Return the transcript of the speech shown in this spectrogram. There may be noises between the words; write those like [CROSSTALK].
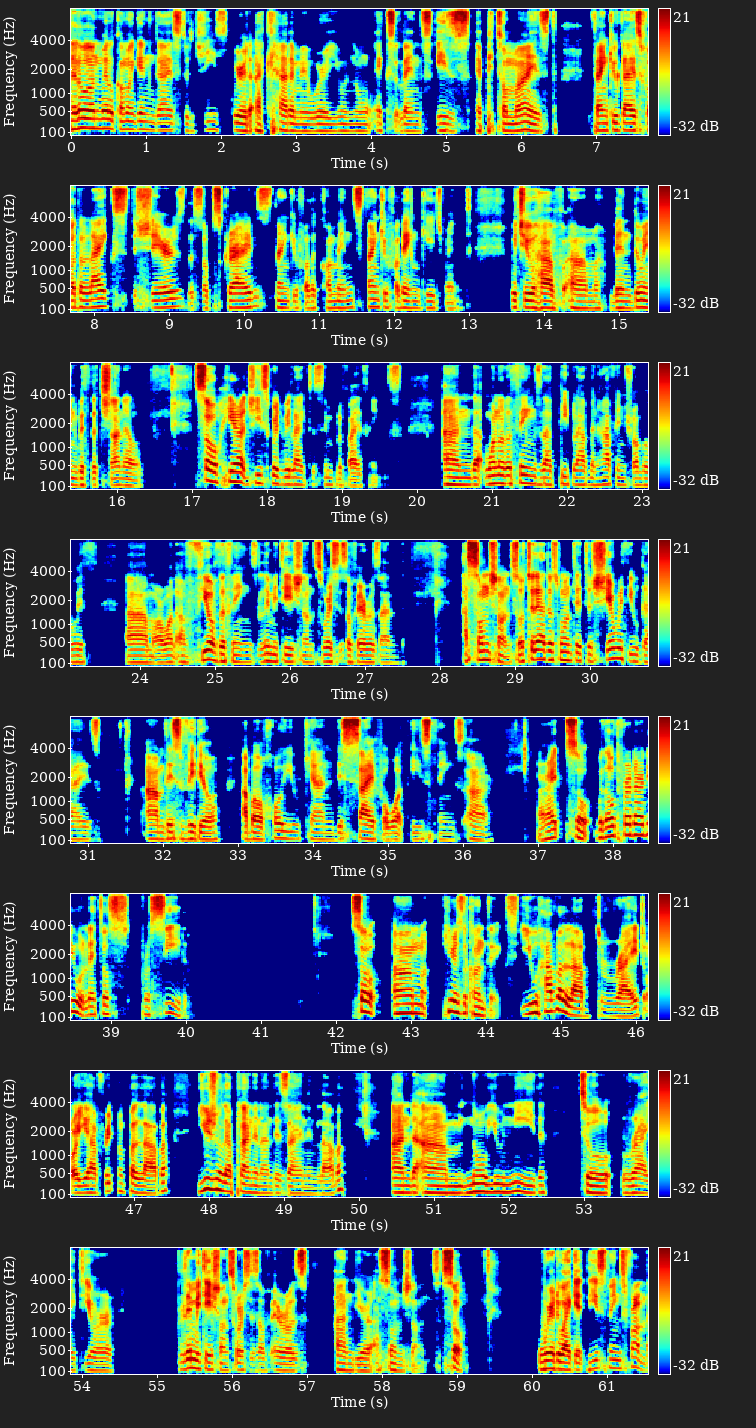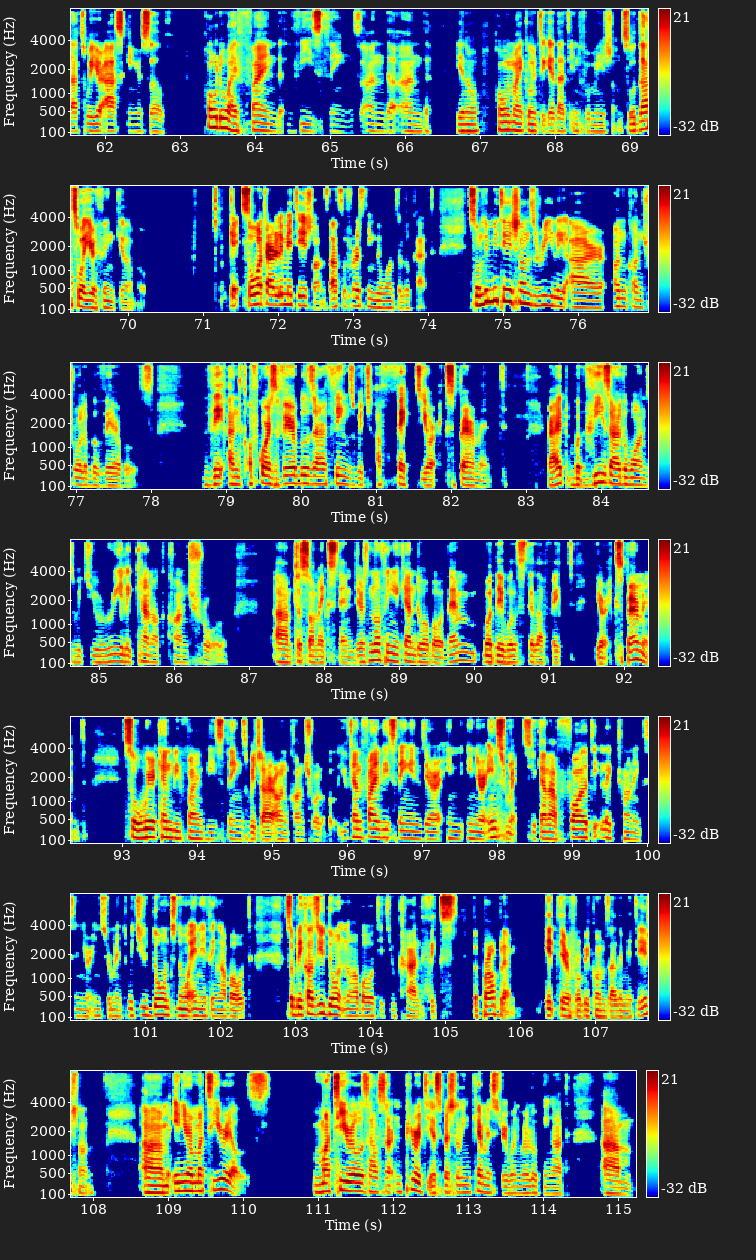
Hello and welcome again, guys, to G Squared Academy, where you know excellence is epitomized. Thank you guys for the likes, the shares, the subscribes. Thank you for the comments. Thank you for the engagement, which you have um, been doing with the channel. So here at G Squared, we like to simplify things. And one of the things that people have been having trouble with, um, or one a few of the things, limitations, sources of errors, and assumptions. So today I just wanted to share with you guys um, this video about how you can decipher what these things are. All right. So without further ado, let us proceed. So um, here's the context. You have a lab to write or you have written up a lab, usually a planning and designing lab. And um, now you need to write your limitation sources of errors and your assumptions. So, where do I get these things from? That's where you're asking yourself. How do I find these things? And and you know, how am I going to get that information? So that's what you're thinking about. Okay, so what are limitations? That's the first thing we want to look at. So limitations really are uncontrollable variables. They and of course variables are things which affect your experiment, right? But these are the ones which you really cannot control um, to some extent. There's nothing you can do about them, but they will still affect your experiment. So where can we find these things which are uncontrollable? You can find these things in your in, in your instruments. You can have faulty electronics in your instrument which you don't know anything about. So because you don't know about it, you can't fix the problem. It therefore becomes a limitation. Um, in your materials, materials have certain purity, especially in chemistry when we're looking at um,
